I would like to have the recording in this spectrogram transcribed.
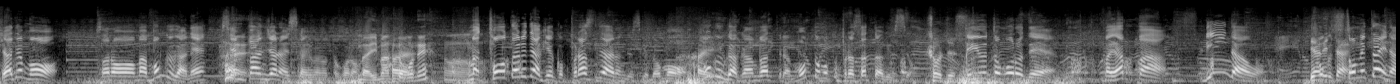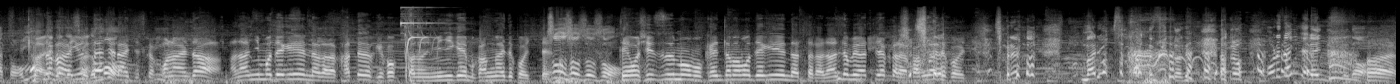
いやでもそのまあ僕がねはい。先般じゃないですか、今のところ、まあ今んとこね、うん。まあトータルでは結構プラスではあるんですけども、はい。僕が頑張ってるのはもっともっとプラスだったわけですよ。そうです。っていうところで、まあ、やっぱリーダーを僕やりたい。務めたいなと思だから言ったじゃないですか、この間何にもできねえんだから勝てるけこあのミニゲーム考えてこいって。そうそうそうそう。手押し相撲もけん玉もできねえんだったら何でもやってやから考えてこいって。それはマリオさんなんですけどね。あの俺だけじゃないんですけどは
